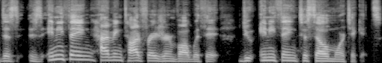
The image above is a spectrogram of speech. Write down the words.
Does is anything having Todd Frazier involved with it? Do anything to sell more tickets.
